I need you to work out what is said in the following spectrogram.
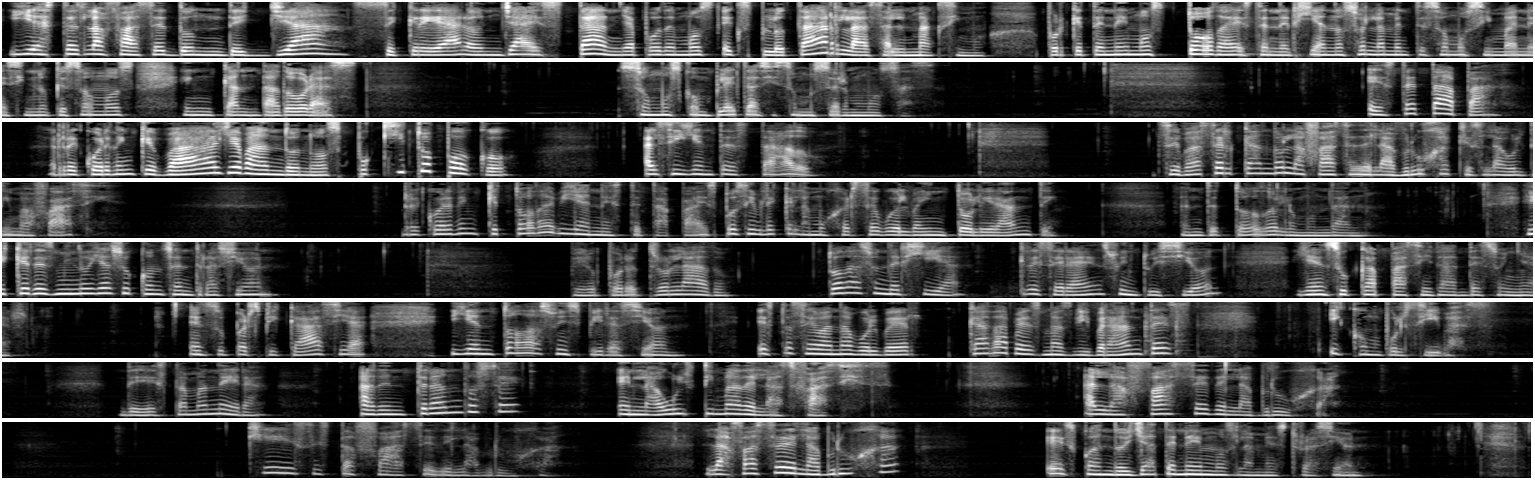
Y esta es la fase donde ya se crearon, ya están, ya podemos explotarlas al máximo porque tenemos toda esta energía, no solamente somos imanes, sino que somos encantadoras, somos completas y somos hermosas. Esta etapa, recuerden que va llevándonos poquito a poco al siguiente estado. Se va acercando la fase de la bruja, que es la última fase. Recuerden que todavía en esta etapa es posible que la mujer se vuelva intolerante ante todo lo mundano y que disminuya su concentración. Pero por otro lado, toda su energía crecerá en su intuición y en su capacidad de soñar, en su perspicacia y en toda su inspiración. Estas se van a volver cada vez más vibrantes, y compulsivas. De esta manera, adentrándose en la última de las fases, a la fase de la bruja. ¿Qué es esta fase de la bruja? La fase de la bruja es cuando ya tenemos la menstruación.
